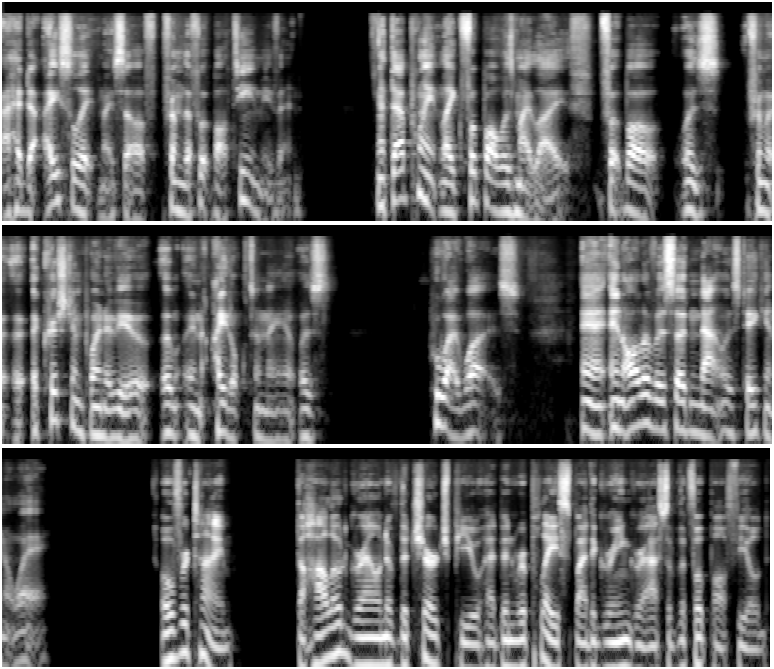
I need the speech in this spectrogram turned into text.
I had to isolate myself from the football team, even. At that point, like football was my life. Football was, from a, a Christian point of view, an idol to me. It was who I was. And, and all of a sudden, that was taken away. Over time, the hallowed ground of the church pew had been replaced by the green grass of the football field,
